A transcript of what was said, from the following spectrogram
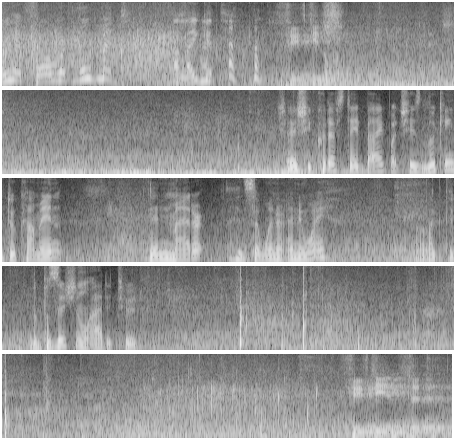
We have forward movement. I like it. 15 up. So she could have stayed back, but she's looking to come in. Didn't matter. It's a winner anyway. I like the, the positional attitude. Fifteen thirty.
